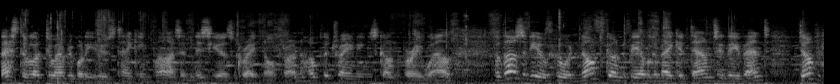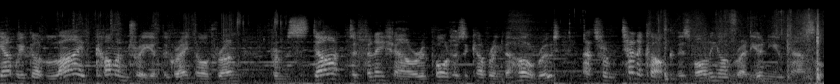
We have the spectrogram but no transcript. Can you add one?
best of luck to everybody who's taking part in this year's Great North Run. Hope the training's gone very well. For those of you who are not going to be able to make it down to the event, don't forget we've got live commentary of the Great North Run. From start to finish, our reporters are covering the whole route. That's from 10 o'clock this morning on Radio Newcastle.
